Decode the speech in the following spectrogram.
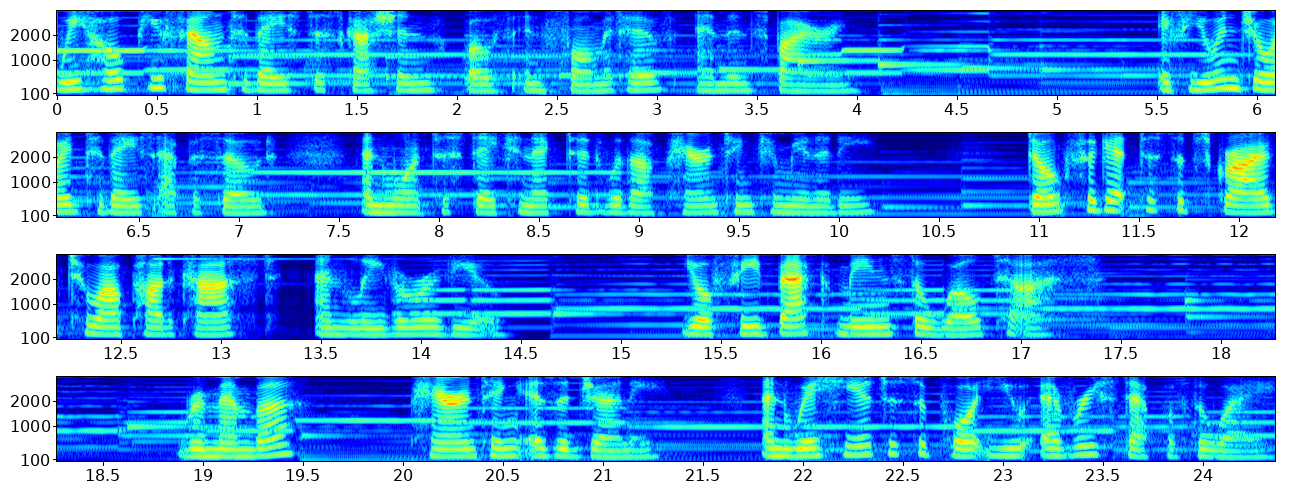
We hope you found today's discussion both informative and inspiring. If you enjoyed today's episode and want to stay connected with our parenting community, don't forget to subscribe to our podcast and leave a review. Your feedback means the world to us. Remember, parenting is a journey, and we're here to support you every step of the way.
